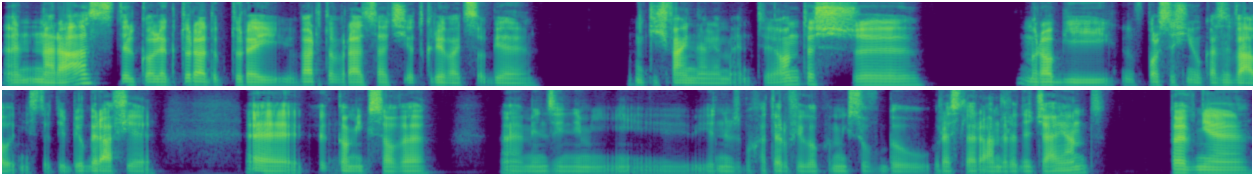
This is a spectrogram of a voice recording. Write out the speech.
na raz, tylko lektura, do której warto wracać i odkrywać sobie jakieś fajne elementy. On też y, robi, w Polsce się nie ukazywały niestety biografie E, komiksowe. E, między innymi jednym z bohaterów jego komiksów był wrestler Andre the Giant. Pewnie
